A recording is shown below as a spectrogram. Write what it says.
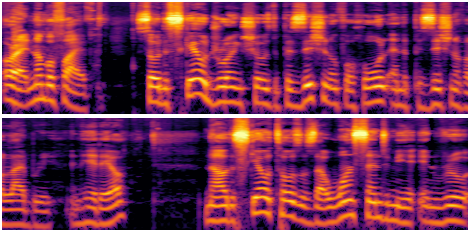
All right number five. So the scale drawing shows the position of a hall and the position of a library. And here they are. Now the scale tells us that one centimeter in real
